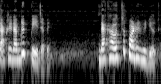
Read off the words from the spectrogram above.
চাকরির আপডেট পেয়ে যাবে। দেখা হচ্ছে পরের ভিডিওতে।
